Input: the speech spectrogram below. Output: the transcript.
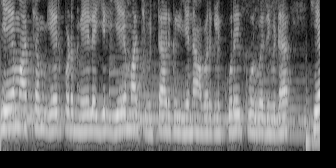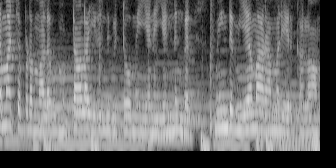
ஏமாற்றம் ஏற்படும் வேளையில் ஏமாற்றி விட்டார்கள் என அவர்களை குறை கூறுவதை விட ஏமாற்றப்படும் அளவு முட்டாளாக இருந்து விட்டோமே என எண்ணுங்கள். மீண்டும் ஏமாறாமல் இருக்கலாம்.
